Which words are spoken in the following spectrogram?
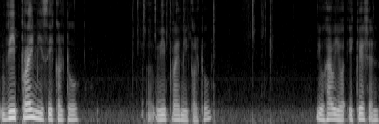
v prime is equal to uh, v prime equal to you have your equation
